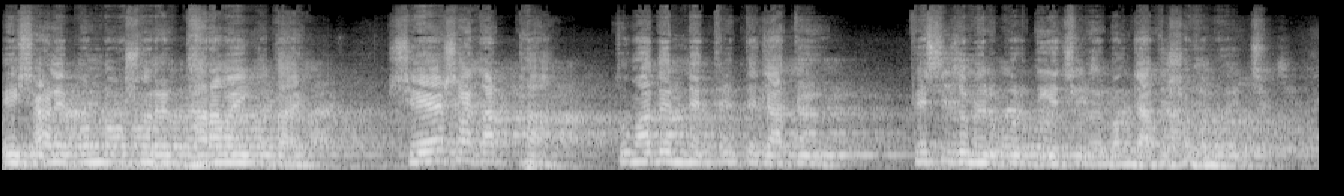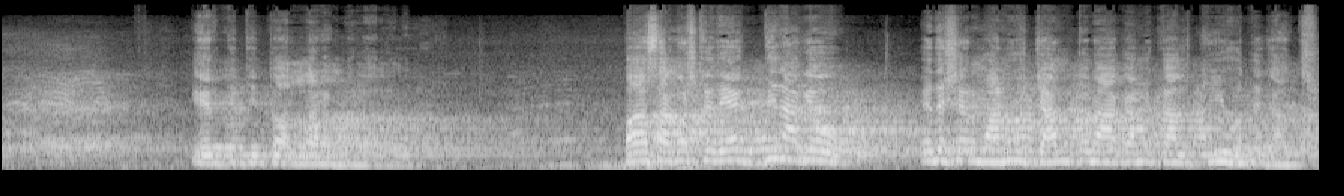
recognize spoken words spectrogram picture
এই সাড়ে পনেরো বছরের ধারাবাহিকতায় শেষ আঘাতটা তোমাদের নেতৃত্বে জাতি ফেসিজমের উপর দিয়েছিল এবং জাতি সফল হয়েছে। এর কৃতিত্ব আল্লাহ আলামিন। পাঁচ আগস্টের একদিন আগেও এদেশের মানুষ জানতো না আগামীকাল কি হতে যাচ্ছে।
